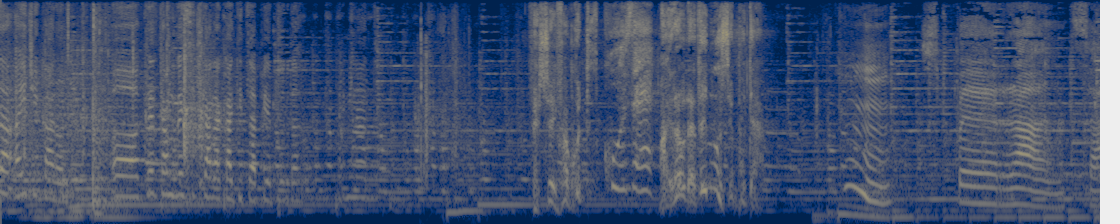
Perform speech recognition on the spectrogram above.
Baza, aici e Carol. Uh, cred că am găsit caracatița pierdută. Terminat. Vezi ce ai făcut? Scuze. Mai rău de atât nu se putea. Hmm, speranța.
